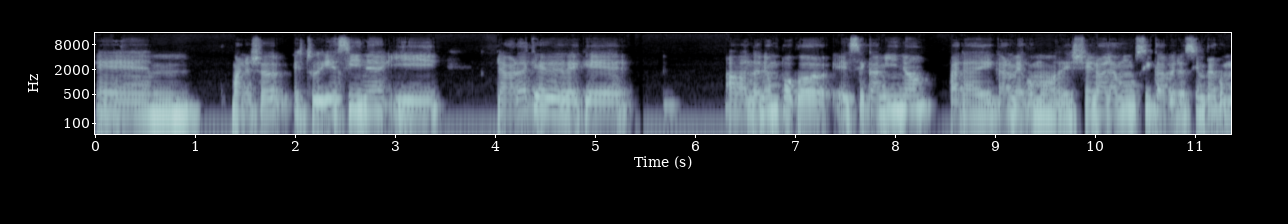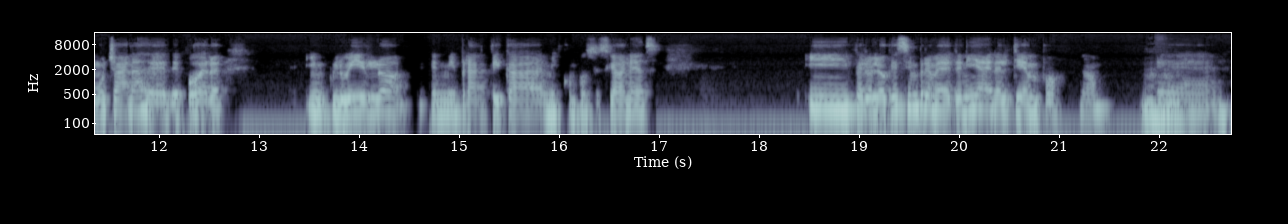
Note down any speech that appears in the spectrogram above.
Em, bueno, yo estudié cine y la verdad que desde que abandoné un poco ese camino para dedicarme como de lleno a la música, pero siempre con muchas ganas de poder incluirlo en mi práctica, en mis composiciones. Y, pero lo que siempre me detenía era el tiempo, ¿no? Eh,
